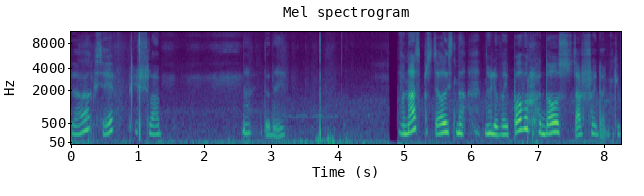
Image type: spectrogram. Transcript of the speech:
Так, все, пішла. На, до неї. Вона спустилась на нульовий поверх до старшої доньки.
